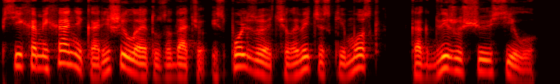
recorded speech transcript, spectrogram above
Психомеханика решила эту задачу, используя человеческий мозг как движущую силу.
